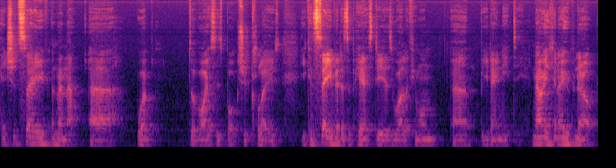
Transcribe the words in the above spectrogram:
It should save and then that uh, web devices box should close. You can save it as a PSD as well if you want, uh, but you don't need to. Now you can open it up.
